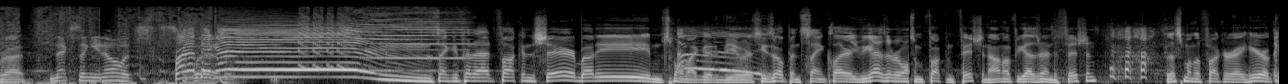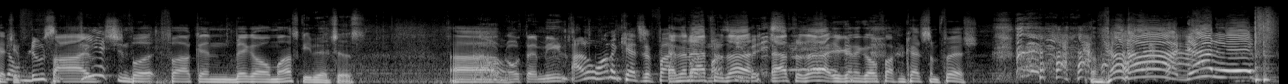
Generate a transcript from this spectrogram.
right. next thing you know, it's Brian whatever. Biggins! Thank you for that fucking share, buddy. It's one of my good viewers. He's open St. Clair. If you guys ever want some fucking fishing, I don't know if you guys are into fishing. this motherfucker right here will catch you gonna do some five fishing. foot fucking big old musky bitches. I don't know what that means. I don't want to catch a five. And then foot after that, bitch. after that, you're gonna go fucking catch some fish. Got it,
